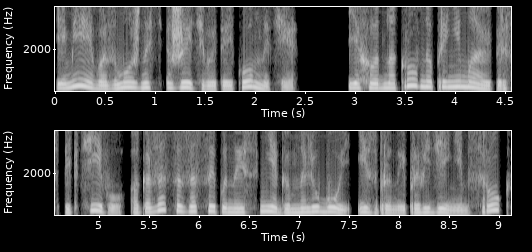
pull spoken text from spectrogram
Имея возможность жить в этой комнате, я хладнокровно принимаю перспективу оказаться засыпанной снегом на любой избранный проведением срок,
